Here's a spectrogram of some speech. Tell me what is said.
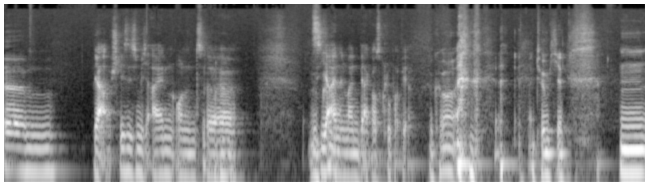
ähm, ja, schließe ich mich ein und äh, ziehe einen in meinen Berg aus Klopapier. Ein Türmchen. Mm,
